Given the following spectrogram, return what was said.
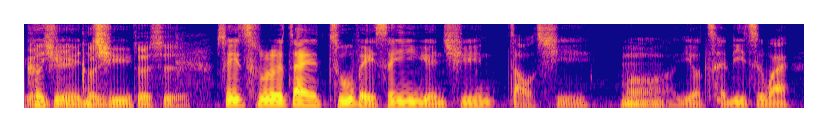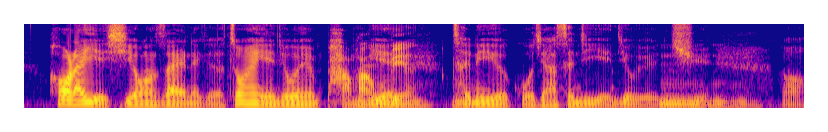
科学园区。对，是。所以除了在竹北生医园区早期。哦，有成立之外，后来也希望在那个中央研究院旁边成立一个国家生技研究园区。哦，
